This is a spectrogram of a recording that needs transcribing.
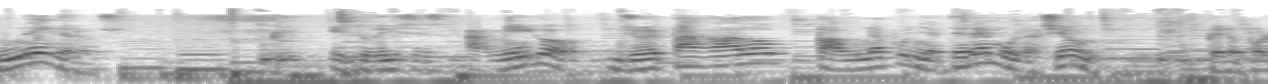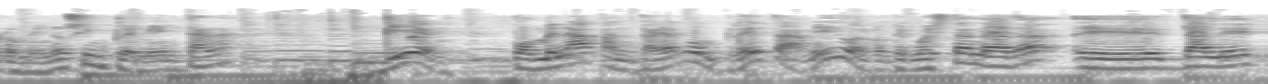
negros. Y tú dices, amigo, yo he pagado para una puñetera emulación, pero por lo menos implementala bien ponme la pantalla completa, amigo, no te cuesta nada, eh, dale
